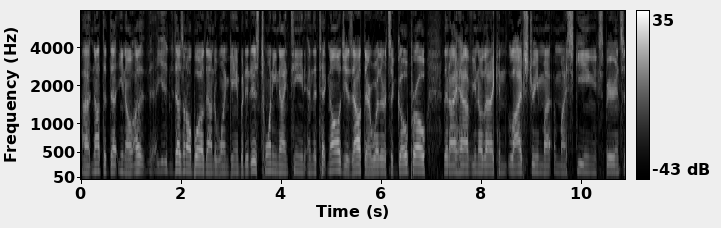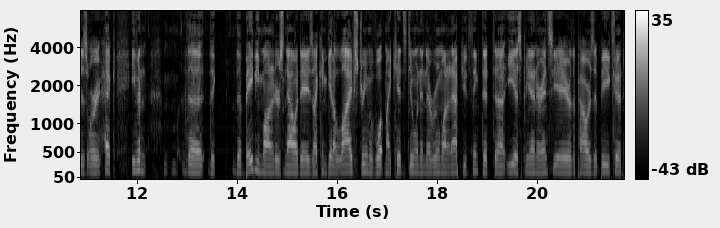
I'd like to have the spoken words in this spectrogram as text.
Uh, not that that you know uh, it doesn't all boil down to one game, but it is 2019, and the technology is out there. Whether it's a GoPro that I have, you know, that I can live stream my my skiing experiences, or heck, even the the the baby monitors nowadays, I can get a live stream of what my kid's doing in their room on an app. You'd think that uh, ESPN or NCAA or the powers that be could,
